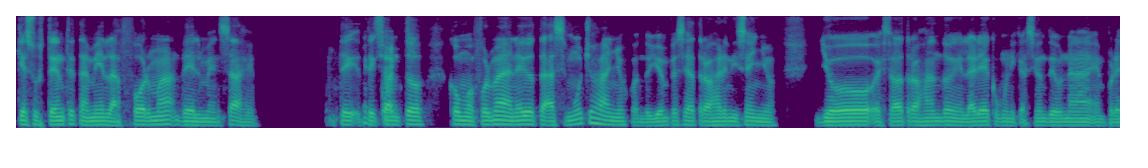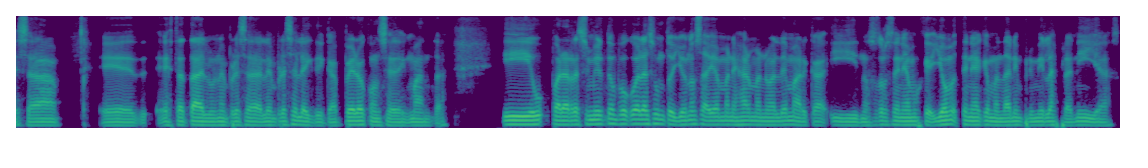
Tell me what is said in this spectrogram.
que sustente también la forma del mensaje. Te, cuento como forma de anécdota, hace muchos años, cuando yo empecé a trabajar en diseño, yo estaba trabajando en el área de comunicación de una empresa eh, estatal, una empresa, la empresa eléctrica, pero con sede en Manta. Y para resumirte un poco el asunto, yo no sabía manejar manual de marca y nosotros teníamos que, yo tenía que mandar a imprimir las planillas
